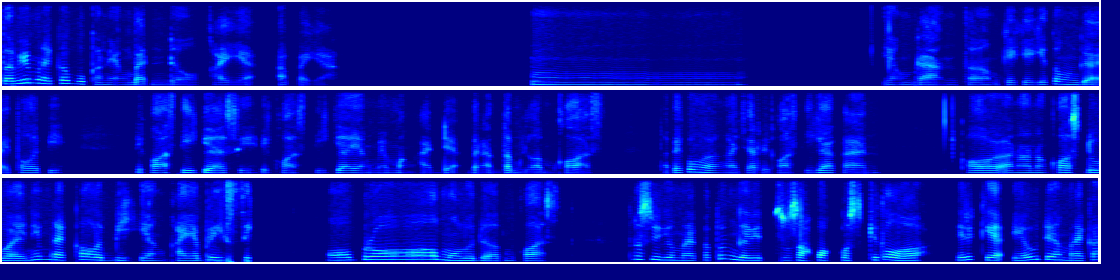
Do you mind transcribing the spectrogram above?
tapi mereka bukan yang bandel kayak apa ya hmm, yang berantem kayak kayak gitu enggak itu lebih di kelas 3 sih di kelas 3 yang memang ada berantem di dalam kelas. Tapi aku nggak ngajar di kelas 3 kan. Kalau anak-anak kelas 2 ini mereka lebih yang kayak berisik ngobrol mulu dalam kelas. Terus juga mereka tuh nggak susah fokus gitu loh. Jadi kayak ya udah mereka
